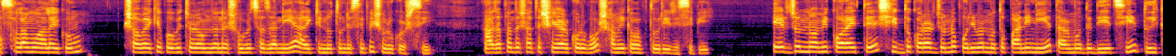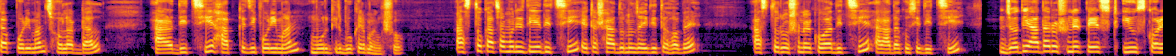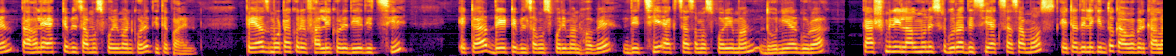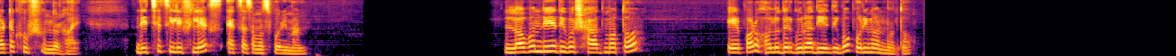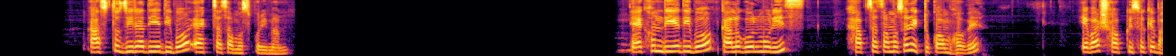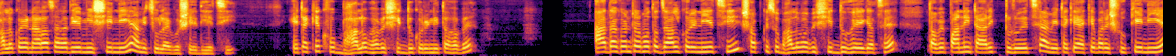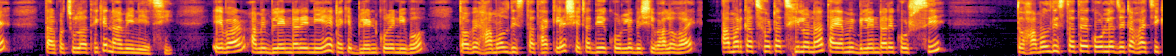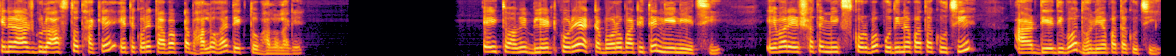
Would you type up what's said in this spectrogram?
আসসালামু আলাইকুম। সবাইকে পবিত্র রমজানের শুভেচ্ছা জানিয়ে আরেকটি নতুন রেসিপি শুরু করছি। আজ আপনাদের সাথে শেয়ার করব স্বামী কাবাব তৈরির রেসিপি এর জন্য আমি কড়াইতে সিদ্ধ করার জন্য পরিমাণ মতো পানি নিয়ে তার মধ্যে দিয়েছি দুই কাপ পরিমাণ ছোলার ডাল আর দিচ্ছি হাফ কেজি পরিমাণ মুরগির বুকের মাংস। আস্ত কাঁচামরিচ দিয়ে দিচ্ছি, এটা স্বাদ অনুযায়ী দিতে হবে। আস্ত রসুনের কোয়া দিচ্ছি আর আদা কুচি দিচ্ছি। যদি আদা রসুনের পেস্ট ইউজ করেন, তাহলে এক টেবিল চামচ পরিমাণ করে দিতে পারেন। পেঁয়াজ মোটা করে ফালি করে দিয়ে দিচ্ছি। এটা দেড় টেবিল চামচ পরিমাণ হবে। দিচ্ছি এক চা চামচ পরিমাণ ধনিয়ার গুঁড়া। কাশ্মীরি লাল মরিচের গুঁড়া দিচ্ছি এক চা চামচ। এটা দিলে কিন্তু কাবাবের কালারটা খুব সুন্দর হয়। দিচ্ছি চিলি ফ্লেক্স এক চা চামচ পরিমাণ। লবণ দিয়ে দিব স্বাদ মতো। এরপর হলুদের গুঁড়া দিয়ে দিব পরিমাণ মতো। আস্ত জিরা দিয়ে দিব এক চা চামচ পরিমাণ। এখন দিয়ে দিব কালো গোলমরিচ, হাফ চা চামচের একটু কম হবে। এবার সব কিছুকে ভালো করে নাড়াচাড়া দিয়ে মিশিয়ে নিয়ে আমি চুলায় বসিয়ে দিয়েছি। এটাকে খুব ভালোভাবে সিদ্ধ করে নিতে হবে। আধা ঘণ্টার মতো জাল করে নিয়েছি সব কিছু ভালোভাবে সিদ্ধ হয়ে গেছে। তবে পানিটা আরেকটু রয়েছে, আমি এটাকে একেবারে শুকিয়ে নিয়ে তারপর চুলা থেকে নামিয়ে নিয়েছি। এবার আমি ব্লেন্ডারে নিয়ে এটাকে ব্লেন্ড করে নিব। তবে হামল দিস্তা থাকলে সেটা দিয়ে করলে বেশি ভালো হয়। আমার কাছে ওটা ছিল না, তাই আমি ব্লেন্ডারে করছি। তো হামল দিস্তাতে করলে যেটা হয়, চিকেনের আঁশগুলো আস্ত থাকে, এতে করে কাবাবটা ভালো হয়, দেখতেও ভালো লাগে। এই তো আমি ব্লেড করে একটা বড় বাটিতে নিয়ে নিয়েছি। এবার এর সাথে মিক্স করব পুদিনা পাতা কুচি আর দিয়ে দিব ধনিয়া পাতা কুচি।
